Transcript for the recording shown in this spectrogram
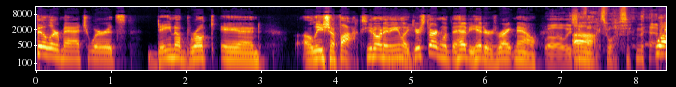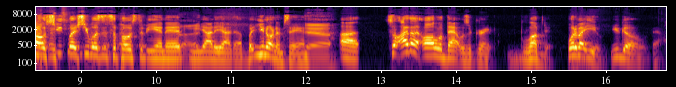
filler match where it's Dana Brooke and Alicia Fox. You know what I mean? Mm-hmm. Like you're starting with the heavy hitters right now. Well, Alicia Uh, Fox wasn't that. Well, she but she wasn't supposed to be in it, Right. yada yada. But you know what I'm saying. yeah. Uh, so I thought all of that was a great. Loved it. What about you? You go now.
